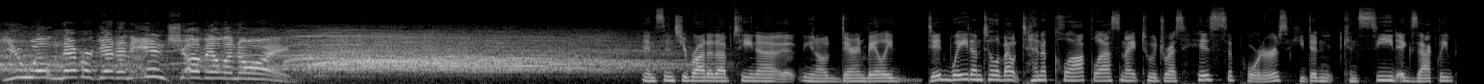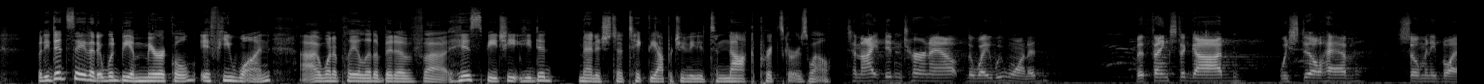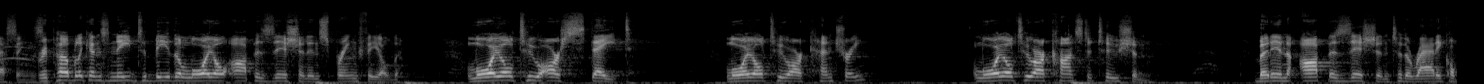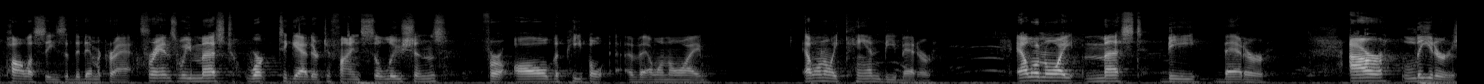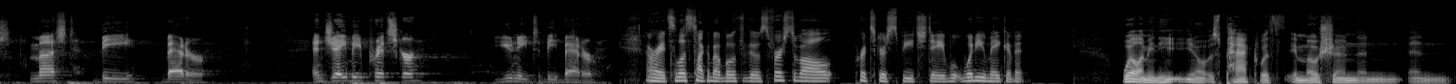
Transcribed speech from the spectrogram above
You will never get an inch of Illinois. And since you brought it up, Tina, you know, Darren Bailey did wait until about 10 o'clock last night to address his supporters. He didn't concede exactly, but he did say that it would be a miracle if he won. Uh, I want to play a little bit of uh, his speech. He, he did manage to take the opportunity to knock Pritzker as well. Tonight didn't turn out the way we wanted, but thanks to God, we still have so many blessings. Republicans need to be the loyal opposition in Springfield, loyal to our state, loyal to our country, loyal to our Constitution, but in opposition to the radical policies of the Democrats. Friends, we must work together to find solutions for all the people of Illinois. Illinois can be better. Illinois must be better. Our leaders must be better. And J.B. Pritzker, you need to be better. All right, so let's talk about both of those. First of all, Pritzker's speech, Dave. What do you make of it? Well, I mean, he you know it was packed with emotion and and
